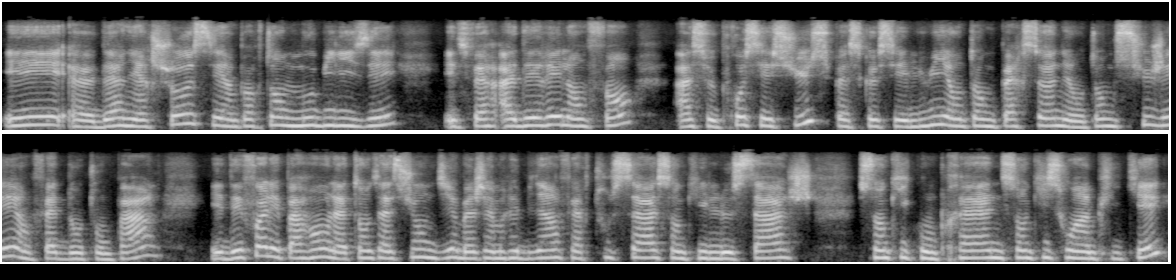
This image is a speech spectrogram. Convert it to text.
Et euh, dernière chose, c'est important de mobiliser et de faire adhérer l'enfant à ce processus parce que c'est lui en tant que personne et en tant que sujet en fait dont on parle. Et des fois, les parents ont la tentation de dire bah, j'aimerais bien faire tout ça sans qu'ils le sachent, sans qu'ils comprennent, sans qu'ils soient impliqués.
